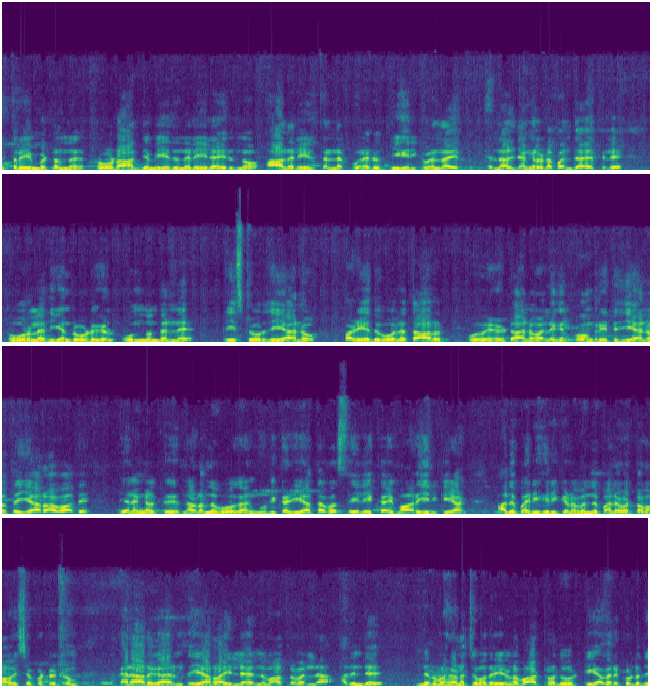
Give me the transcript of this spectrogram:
എത്രയും പെട്ടെന്ന് റോഡ് ആദ്യം ഏത് നിലയിലായിരുന്നോ ആ നിലയിൽ തന്നെ പുനരുദ്ധീകരിക്കുമെന്നായിരുന്നു. എന്നാൽ ഞങ്ങളുടെ പഞ്ചായത്തിലെ നൂറിലധികം റോഡുകൾ ഒന്നും തന്നെ റീസ്റ്റോർ ചെയ്യാനോ പഴയതുപോലെ താറ് ഇടാനോ അല്ലെങ്കിൽ കോൺക്രീറ്റ് ചെയ്യാനോ തയ്യാറാവാതെ ജനങ്ങൾക്ക് നടന്നു പോകാൻ കൂടി കഴിയാത്ത അവസ്ഥയിലേക്കായി മാറിയിരിക്കുകയാണ്. അത് പരിഹരിക്കണമെന്ന് പലവട്ടം ആവശ്യപ്പെട്ടിട്ടും കരാറുകാരൻ തയ്യാറായില്ല എന്ന് മാത്രമല്ല അതിന്റെ നിർവഹണ ചുമതലയുള്ള വാട്ടർ അതോറിറ്റി അവരെ കൊണ്ടത്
